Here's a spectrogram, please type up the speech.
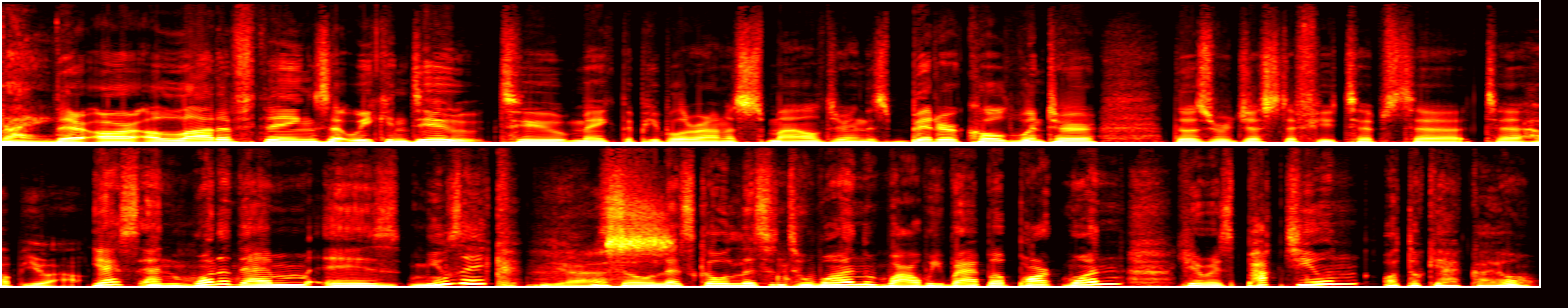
Right. There are a lot of things that we can do to make the people around us smile during this bitter cold winter. Those were just a few tips to, to help you out. Yes, and one of them is music Yes. So let's go listen to one while we wrap up part one. Here is Park Jiun. 어떻게 할까요?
